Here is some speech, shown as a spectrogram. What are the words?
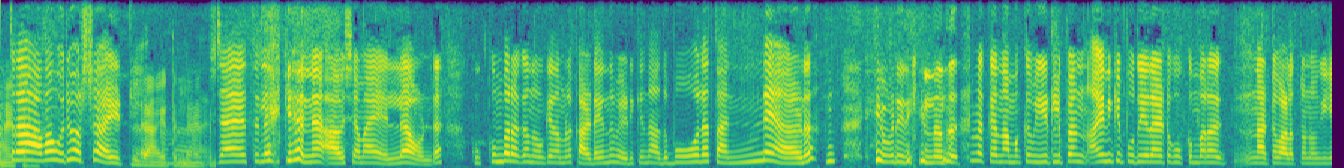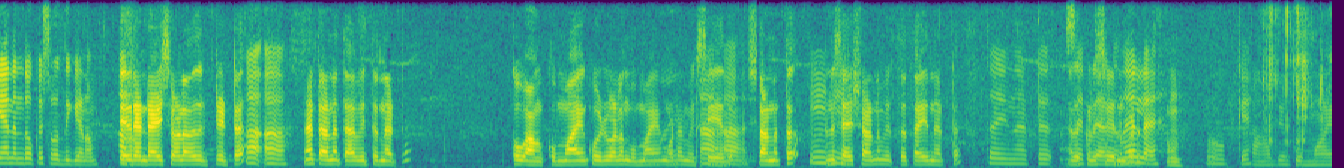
ഇത്ര ഒരു വർഷം ആയിട്ടില്ല. ആയിട്ടില്ല ആയിട്ടില്ല. പഞ്ചായത്തിലേക്ക് തന്നെ ആവശ്യമായ എല്ലാം ഉണ്ട്. കുക്കുംബറൊക്കെ നോക്കി നമ്മൾ കടയിൽ നിന്ന് മേടിക്കുന്ന അതുപോലെ തന്നെയാണ് ഇവിടെ ഇരിക്കുന്നത്. ഇതൊക്കെ നമുക്ക് വീട്ടിലിപ്പം എനിക്ക് പുതിയതായിട്ട് കുക്കുംബറ നട്ട് വളർത്തണമെങ്കിൽ ഞാൻ എന്തൊക്കെ ശ്രദ്ധിക്കണം? രണ്ടാഴ്ചയോളം ഇട്ടിട്ട് തണുത്ത വിത്ത് നട്ട് കുമ്മായം കുഴിവളം കുമ്മായം കൂടെ മിക്സ് ചെയ്ത് തണുത്ത് അതിന് ശേഷമാണ് വിത്ത് തൈ നട്ട് തൈ നട്ട് അത് കിളിച്ച് ആദ്യം കുമ്മായ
